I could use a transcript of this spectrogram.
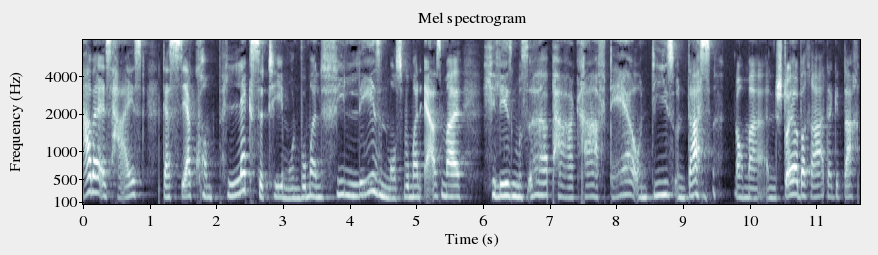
Aber es heißt, dass sehr komplexe Themen, wo man viel lesen muss, wo man erstmal hier lesen muss, äh, Paragraph der und dies und das, nochmal an Steuerberater gedacht,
